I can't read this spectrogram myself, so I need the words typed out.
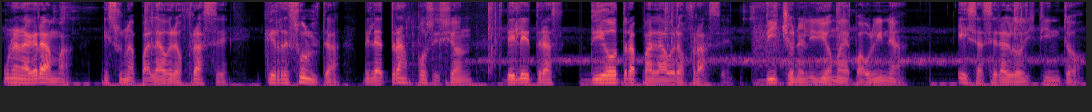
Un anagrama es una palabra o frase que resulta de la transposición de letras de otra palabra o frase. Dicho en el idioma de Paulina, es hacer algo distinto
